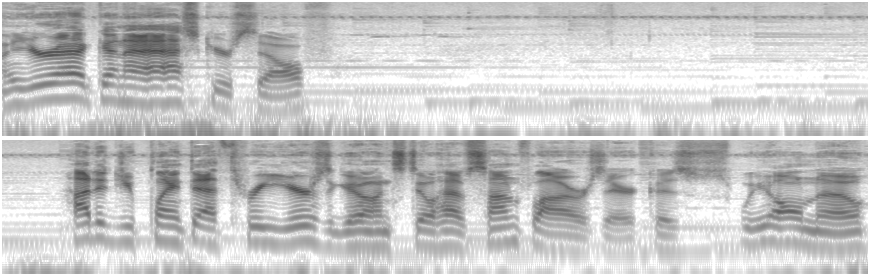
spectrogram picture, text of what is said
Now you're going to ask yourself, how did you plant that three years ago and still have sunflowers there? Because we all know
